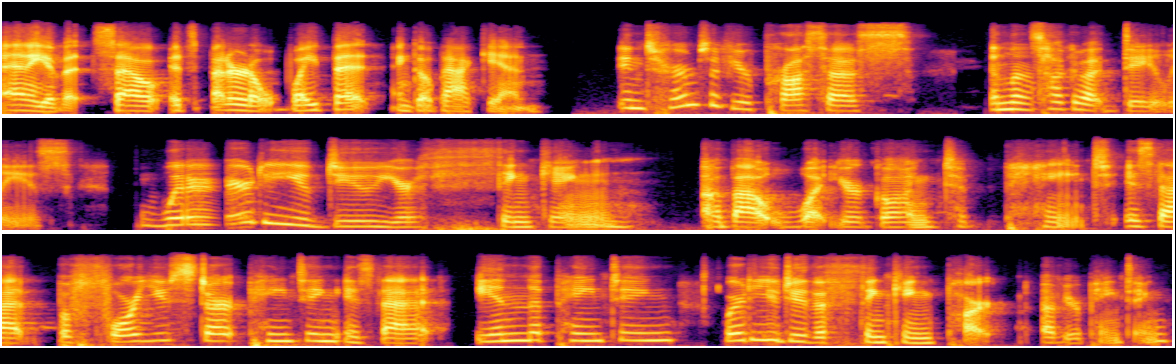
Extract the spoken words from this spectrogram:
any of it. So it's better to wipe it and go back in. In terms of your process, and let's talk about dailies, where do you do your thinking about what you're going to paint? Is that before you start painting? Is that in the painting? Where do you do the thinking part of your painting?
